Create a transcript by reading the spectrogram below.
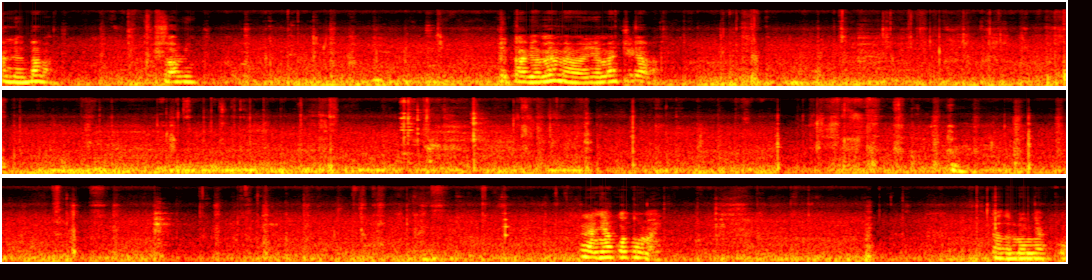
Ano ba? Sorry. Teka, dami, mamaya machika ba? Kailangan niya ko tunay. Kailangan niya ko.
